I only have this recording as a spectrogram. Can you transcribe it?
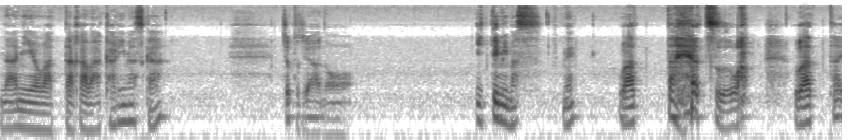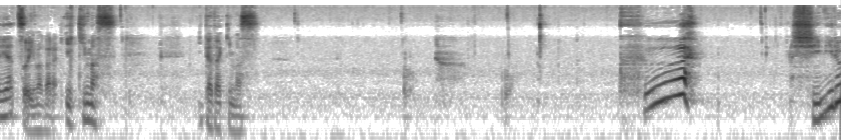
何を割ったかわかりますか？ちょっとじゃあ、あの、言ってみます。ね？割ったやつを、割ったやつを今からいきます。いただきます。くぅしみる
